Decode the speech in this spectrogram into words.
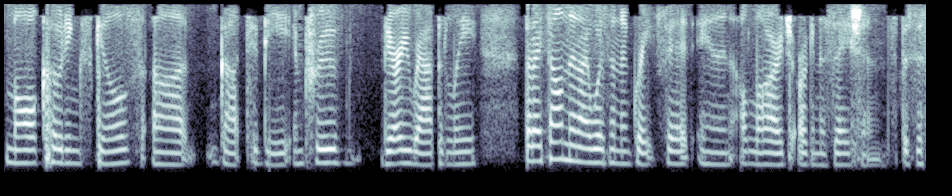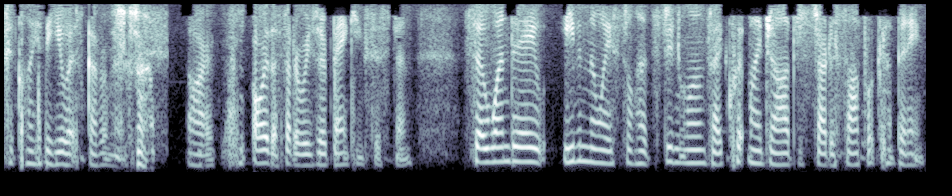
small coding skills uh, got to be improved very rapidly, but I found that I wasn't a great fit in a large organization, specifically the U.S. government or or the Federal Reserve banking system. So one day, even though I still had student loans, I quit my job to start a software company.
